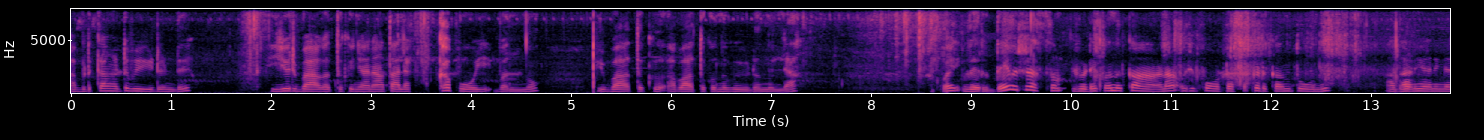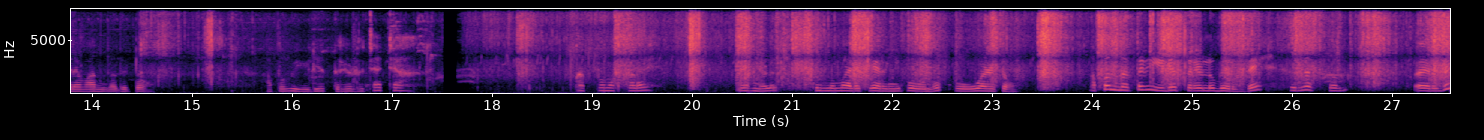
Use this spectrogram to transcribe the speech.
അവിടേക്ക് അങ്ങോട്ട് വീടുണ്ട്. ഈ ഒരു ഭാഗത്തേക്ക് ഞാൻ ആ തലക്ക പോയി വന്നു. ഈ ഭാഗത്തേക്ക് ആ ഭാഗത്തേക്കൊന്നും വീടൊന്നുമില്ല. അപ്പോൾ വെറുതെ ഒരു രസം. ഇവിടെയൊക്കെ ഒന്ന് കാണാൻ ഒരു ഫോട്ടോസൊക്കെ എടുക്കാൻ തോന്നി. അതാണ് ഞാനിങ്ങനെ വന്നത് കേട്ടോ അപ്പോൾ വീഡിയോ എത്രയേ ഉള്ളൂ. ചാറ്റാ അപ്പോൾ മക്കളെ നമ്മൾ കുന്നുമലയ്ക്ക് ഇറങ്ങി പോന്നു. പോവുകയാണ് കേട്ടോ അപ്പോൾ ഇന്നത്തെ വീഡിയോ എത്രയേ ഉള്ളൂ. വെറുതെ ഒരു രസം. വെറുതെ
